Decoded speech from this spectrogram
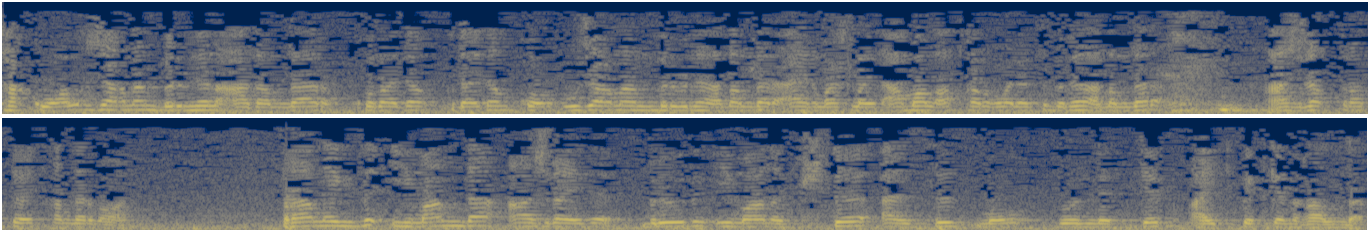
тақуалық жағынан бір бірінен адамдар құдайдан құдайдан қорқу жағынан бір бірінен адамдар айырмашылайды амал атқаруға байланысты бірінен адамдар ажырап тұрады деп айтқандар болған бірақ негізі иман да ажырайды біреудің иманы күшті әлсіз болып бөлінеді деп айтып кеткен ғалымдар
